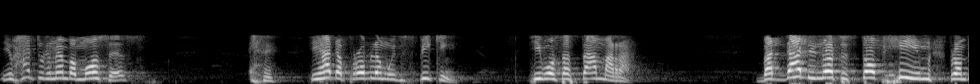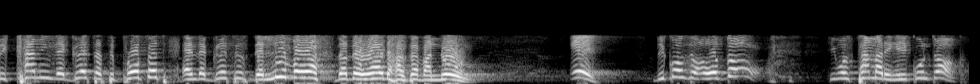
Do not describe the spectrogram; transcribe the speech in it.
You have to remember Moses. he had a problem with speaking. He was a stammerer. But that did not stop him from becoming the greatest prophet and the greatest deliverer that the world has ever known. Hey, because although he was stammering, he couldn't talk.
